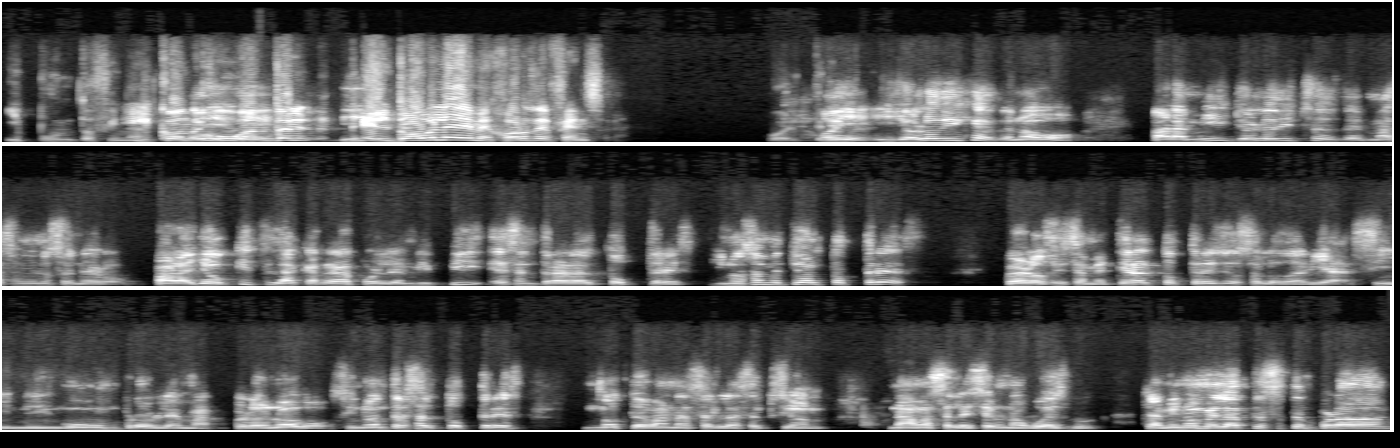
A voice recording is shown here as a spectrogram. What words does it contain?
y punto final. Y con, jugando el doble de mejor defensa. Oye, y yo lo dije de nuevo, para mí, yo lo he dicho desde más o menos enero, para Jokic la carrera por el MVP es entrar al top 3 y no se metió al top 3. Pero si se metiera al top 3 yo se lo daría sin ningún problema. Pero de nuevo, si no entras al top 3 no te van a hacer la excepción. Nada más se le hicieron a Westbrook. Que a mí no me late esa temporada,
